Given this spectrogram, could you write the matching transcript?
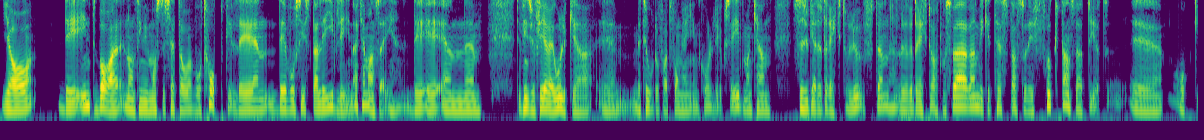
Ja, det är inte bara någonting vi måste sätta vårt hopp till, det är, en, det är vår sista livlina kan man säga. Det, är en, eh, det finns ju flera olika eh, metoder för att fånga in koldioxid. Man kan suga det direkt ur luften eller direkt ur atmosfären, vilket testas och det är fruktansvärt dyrt eh, och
